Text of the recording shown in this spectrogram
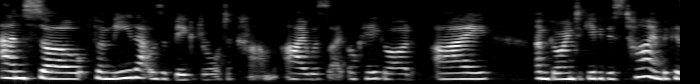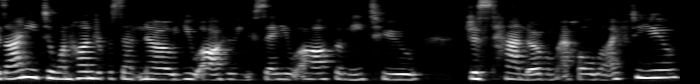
And so for me, that was a big draw to come. I was like, okay, God, I am going to give you this time because I need to 100% know you are who you say you are for me to just hand over my whole life to you.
